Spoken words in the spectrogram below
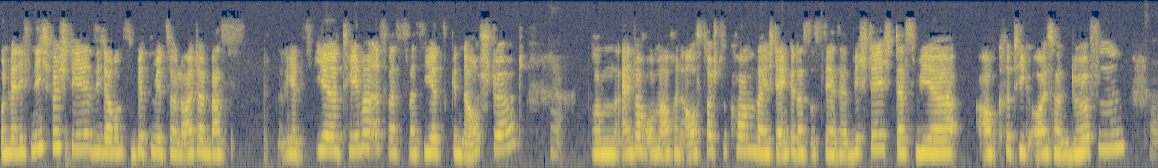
Und wenn ich nicht verstehe, sie darum zu bitten, mir zu erläutern, was jetzt ihr Thema ist, was, was sie jetzt genau stört. Ja. Um, einfach um auch in Austausch zu kommen, weil ich denke, das ist sehr, sehr wichtig, dass wir auch Kritik äußern dürfen okay.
